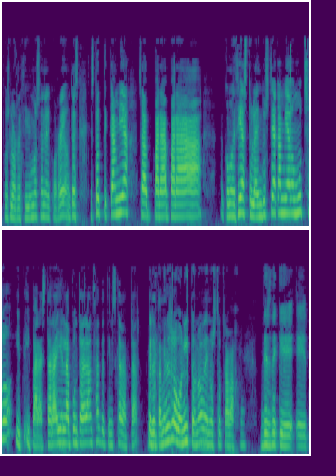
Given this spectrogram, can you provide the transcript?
pues lo recibimos en el correo. Entonces, esto te cambia, o sea, para, para como decías tú, la industria ha cambiado mucho y, para estar ahí en la punta de lanza te tienes que adaptar. Pero también es lo bonito ¿no? de nuestro trabajo. Desde que eh,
